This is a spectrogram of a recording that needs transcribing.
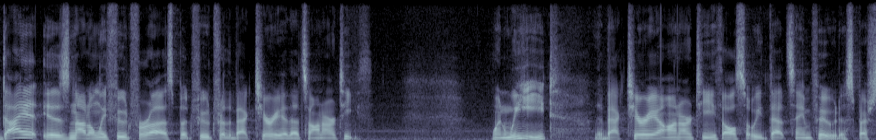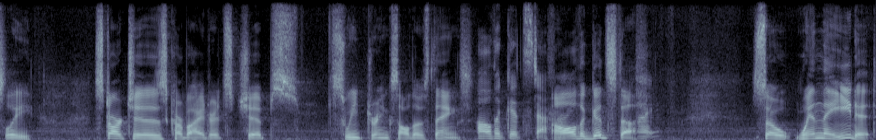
diet is not only food for us, but food for the bacteria that's on our teeth. When we eat, the bacteria on our teeth also eat that same food, especially starches, carbohydrates, chips, sweet drinks, all those things. All the good stuff. right? All the good stuff. Right. So, when they eat it,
